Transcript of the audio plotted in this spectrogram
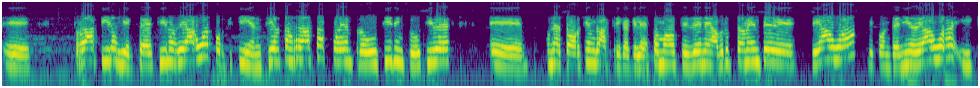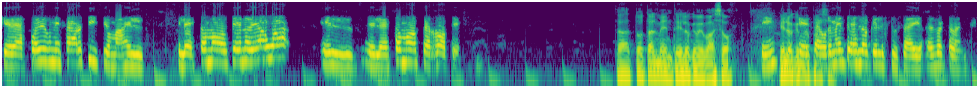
eh, rápidos y excesivos de agua porque sí, en ciertas razas pueden producir inclusive eh, una torsión gástrica, que el estómago se llene abruptamente de, de agua, de contenido de agua, y que después de un ejercicio más el, el estómago lleno de agua, el, el estómago se rote. está totalmente, es lo que me pasó. ¿sí? Es lo que me pasó. seguramente es lo que le sucedió, exactamente.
